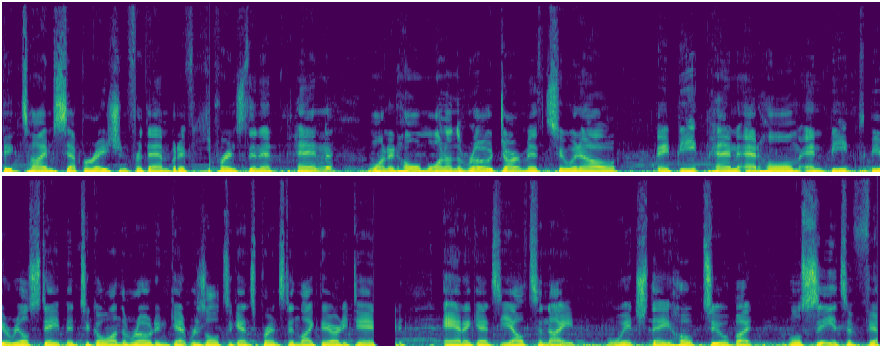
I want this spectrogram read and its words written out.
big time separation for them. But if Princeton at Penn, one at home, one on the road, Dartmouth 2 0. They beat Penn at home and beat be a real statement to go on the road and get results against Princeton like they already did and against Yale tonight, which they hope to. But we'll see. It's a very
